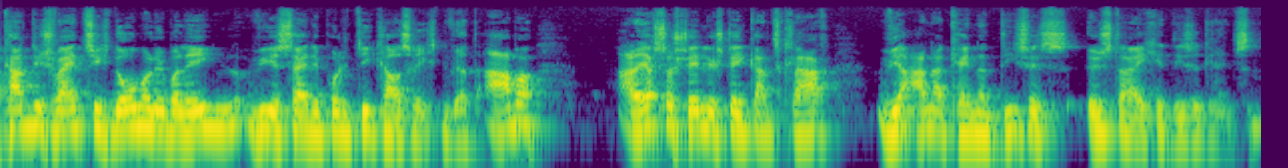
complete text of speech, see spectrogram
kann die Schweiz sich nochmal überlegen, wie es seine Politik ausrichten wird. Aber an erster Stelle steht ganz klar, wir anerkennen dieses Österreich in diesen Grenzen.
